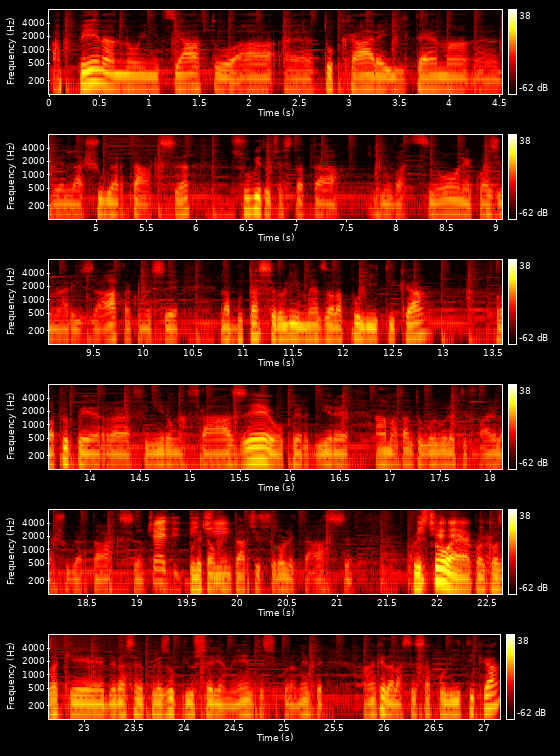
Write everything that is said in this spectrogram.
Appena hanno iniziato a eh, toccare il tema eh, della sugar tax, subito c'è stata un'ovazione, quasi una risata, come se la buttassero lì in mezzo alla politica proprio per finire una frase o per dire ah ma tanto voi volete fare la sugar tax, Cioè, di- volete dici, aumentarci solo le tasse. Questo eh, è ok. qualcosa che deve essere preso più seriamente, sicuramente anche dalla stessa politica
